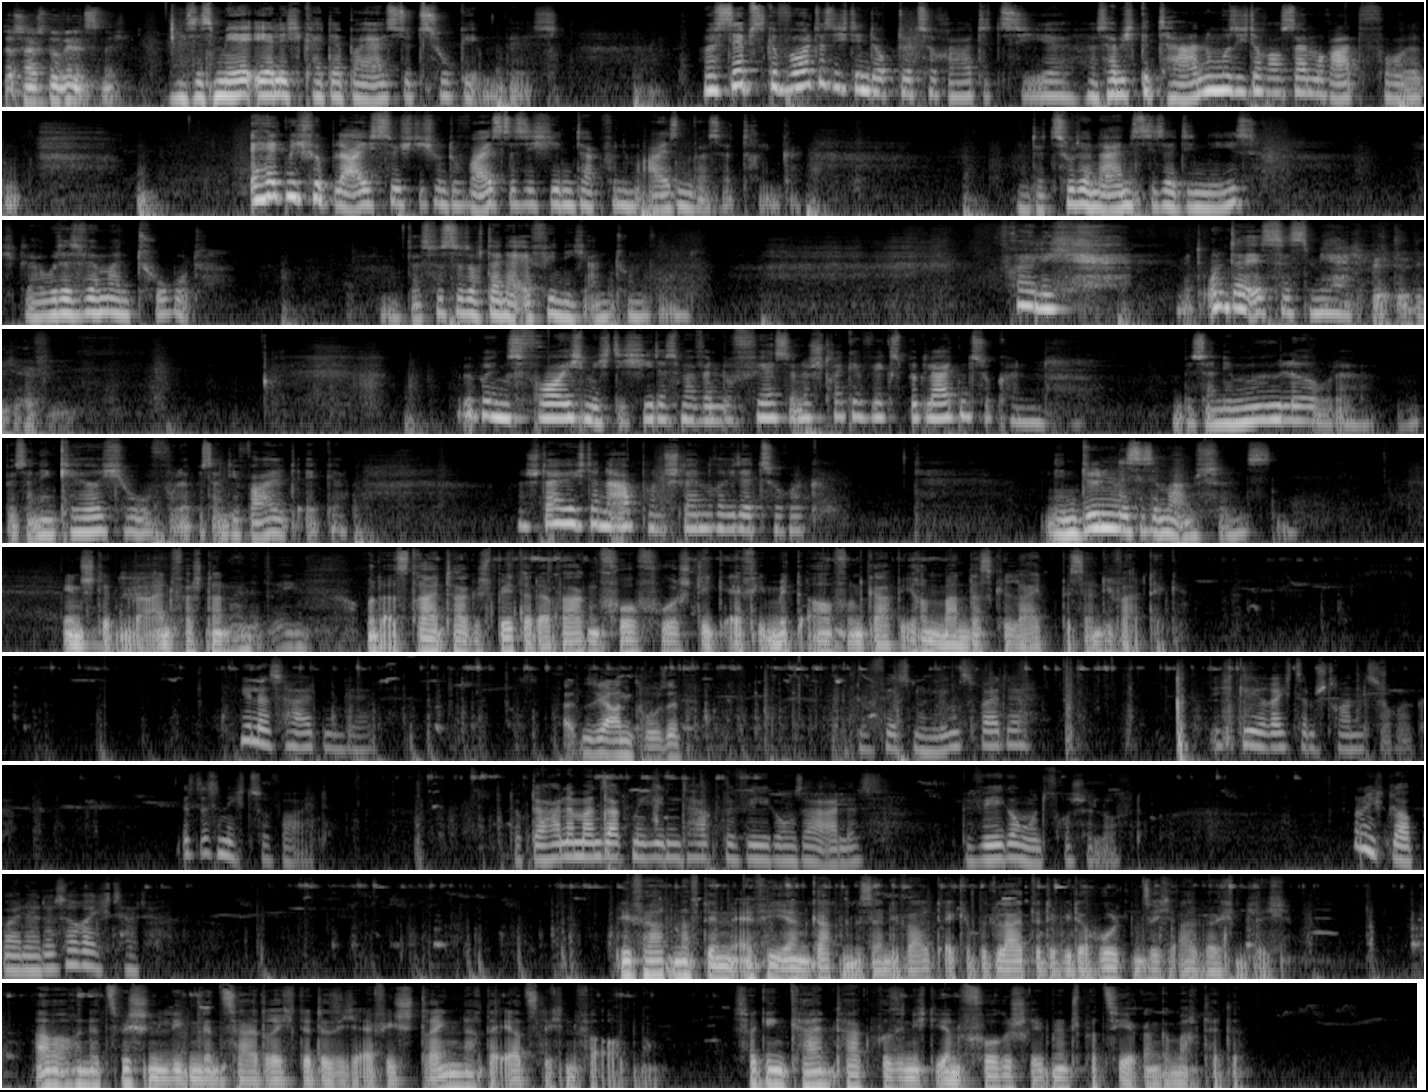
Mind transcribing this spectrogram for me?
Das heißt, du willst nicht. Es ist mehr Ehrlichkeit dabei, als du zugeben willst. Du hast selbst gewollt, dass ich den Doktor zu Rate ziehe. Das habe ich getan, nun muss ich doch auch seinem Rat folgen. Er hält mich für bleichsüchtig und du weißt, dass ich jeden Tag von dem Eisenwasser trinke. Und dazu dann eines dieser Diners. Ich glaube, das wäre mein Tod. Das wirst du doch deiner Effi nicht antun wollen. Freilich, mitunter ist es mir. Ich bitte dich, Effi. Übrigens freue ich mich, dich jedes Mal, wenn du fährst, eine Strecke wegs begleiten zu können. Bis an die Mühle oder bis an den Kirchhof oder bis an die Waldecke. Dann steige ich dann ab und schlendere wieder zurück. In den Dünnen ist es immer am schönsten. Innstetten war einverstanden. Und als drei Tage später der Wagen vorfuhr, stieg Effi mit auf und gab ihrem Mann das Geleit bis an die Walddecke. Hier lass halten, Gerd. Halten Sie an, Kruse. Du fährst nun links weiter. Ich gehe rechts am Strand zurück. Es ist nicht so weit. Dr. Hannemann sagt mir jeden Tag, Bewegung sei alles. Bewegung und frische Luft. Und ich glaube beinahe, dass er recht hat. Die Fahrten, auf denen Effi ihren Gatten bis an die Waldecke begleitete, wiederholten sich allwöchentlich. Aber auch in der zwischenliegenden Zeit richtete sich Effi streng nach der ärztlichen Verordnung. Es verging kein Tag, wo sie nicht ihren vorgeschriebenen Spaziergang gemacht hätte.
